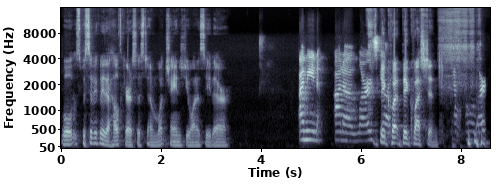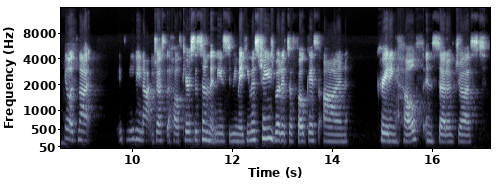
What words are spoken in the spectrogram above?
Well, specifically the healthcare system, what change do you want to see there? I mean, on a large scale, big, que- big question. Yeah, on a large scale, it's not. It's maybe not just the healthcare system that needs to be making this change, but it's a focus on creating health instead of just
